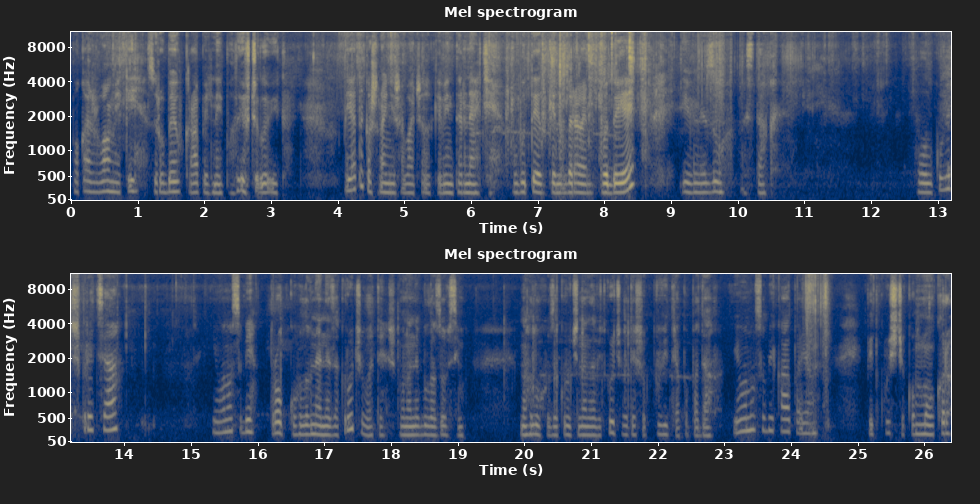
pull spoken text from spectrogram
Покажу вам, який зробив крапельний полив чоловік. Я також раніше бачила таке в інтернеті. У бутилки набираємо води і внизу ось так голку від шприця. І воно собі пробку головне не закручувати, щоб вона не була зовсім наглухо закручена, треба відкручувати, щоб повітря попадало. І воно собі капає під кущиком мокро.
